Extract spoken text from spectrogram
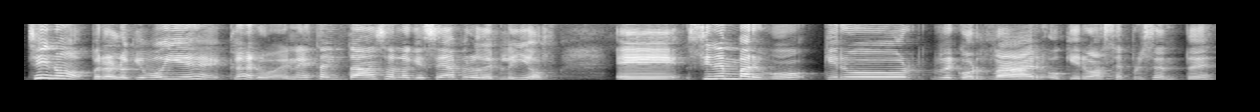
Sí, no, pero a lo que voy es, claro, en esta instancia, lo que sea, pero de playoff. Eh, sin embargo, quiero recordar o quiero hacer presente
